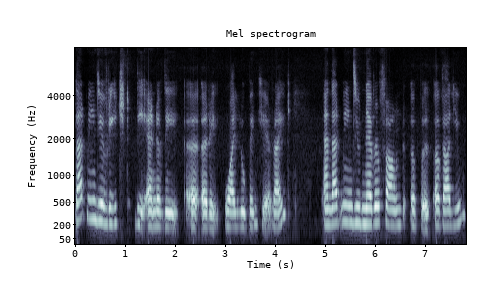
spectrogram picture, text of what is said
that means you've reached the end of the uh, array while looping here, right? And that means you never found a, a value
